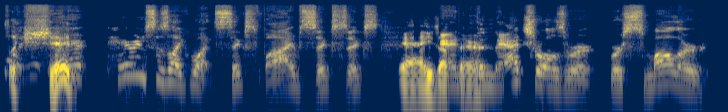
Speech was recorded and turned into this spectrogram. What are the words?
It's like Well, shit. Har- Harris is like what six five, six six, Yeah, he's up there. the Naturals were were smaller,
